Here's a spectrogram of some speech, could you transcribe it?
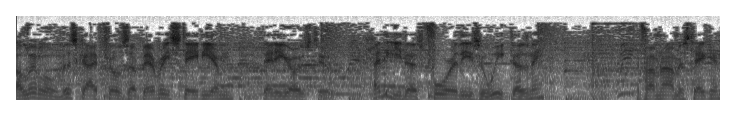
a little, this guy fills up every stadium that he goes to. I think he does four of these a week, doesn't he? If I'm not mistaken,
